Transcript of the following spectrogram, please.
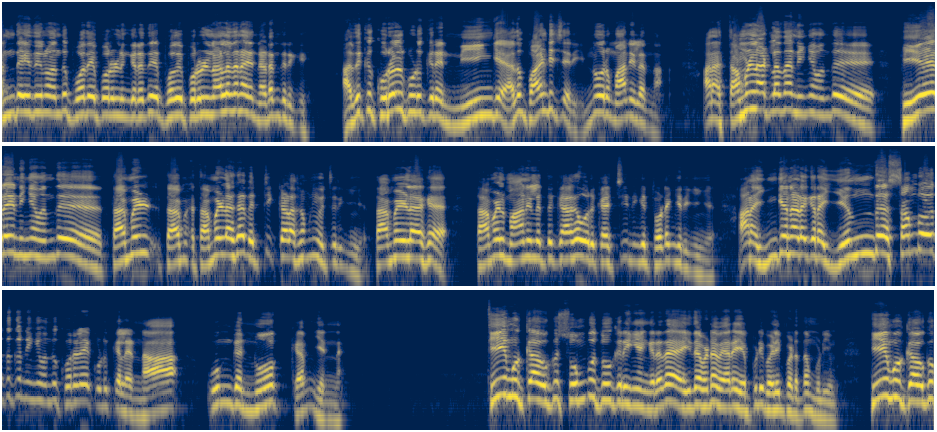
அந்த இதில் வந்து போதைப் பொருளுங்கிறது போதைப் பொருள்னால தானே நடந்திருக்கு. அதுக்கு குரல் கொடுக்குற நீங்கள் அதுவும் பாண்டிச்சேரி இன்னொரு மாநிலம் தான் ஆனால் தமிழ்நாட்டில் தான் நீங்கள் வந்து பேரே நீங்கள் வந்து தமிழ் தமிழ் தமிழக வெற்றி கழகம்னு வச்சுருக்கீங்க. தமிழக தமிழ் மாநிலத்துக்காக ஒரு கட்சி நீங்கள் தொடங்கியிருக்கீங்க. ஆனால் இங்கே நடக்கிற எந்த சம்பவத்துக்கும் நீங்கள் வந்து குரலே கொடுக்கலன்னா உங்கள் நோக்கம் என்ன? திமுகவுக்கு சொம்பு தூக்குறீங்கிறத இதை விட வேற எப்படி வெளிப்படுத்த முடியும்? திமுகவுக்கு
